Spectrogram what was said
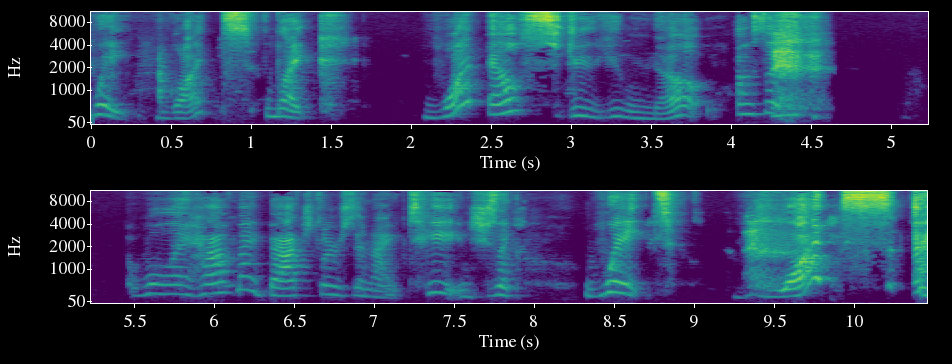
wait, what? Like, what else do you know? I was like, well, I have my bachelor's in IT. And she's like, wait, what? and,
